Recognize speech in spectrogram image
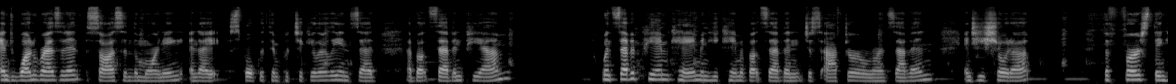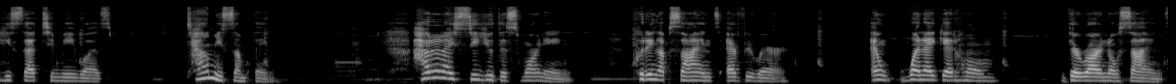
And one resident saw us in the morning, and I spoke with him particularly and said, about 7 p.m. When 7 p.m. came, and he came about 7, just after or around 7, and he showed up, the first thing he said to me was, Tell me something. How did I see you this morning putting up signs everywhere? And when I get home, there are no signs.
